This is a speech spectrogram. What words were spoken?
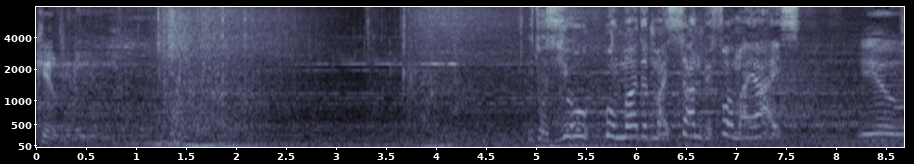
Have you to kill me? It was you who murdered my son before my eyes. You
